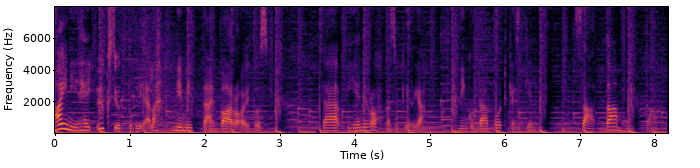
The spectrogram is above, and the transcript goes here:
Ai niin, hei, yksi juttu vielä, nimittäin varoitus. Tämä pieni rohkaisukirja, niin kuin tämä podcastkin, saattaa muuttaa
